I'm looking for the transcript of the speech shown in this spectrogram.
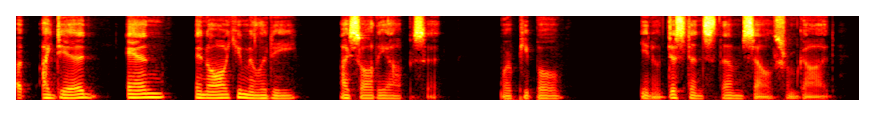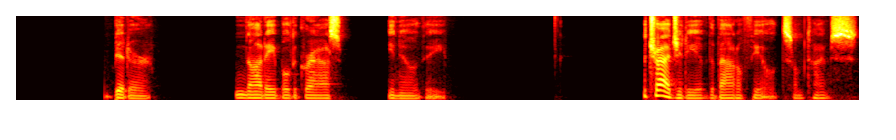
Uh, I did. And in all humility, I saw the opposite, where people, you know, distanced themselves from God, bitter, not able to grasp, you know, the the tragedy of the battlefield sometimes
